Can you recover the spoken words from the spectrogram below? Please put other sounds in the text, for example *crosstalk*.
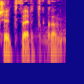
Četvrtkom.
